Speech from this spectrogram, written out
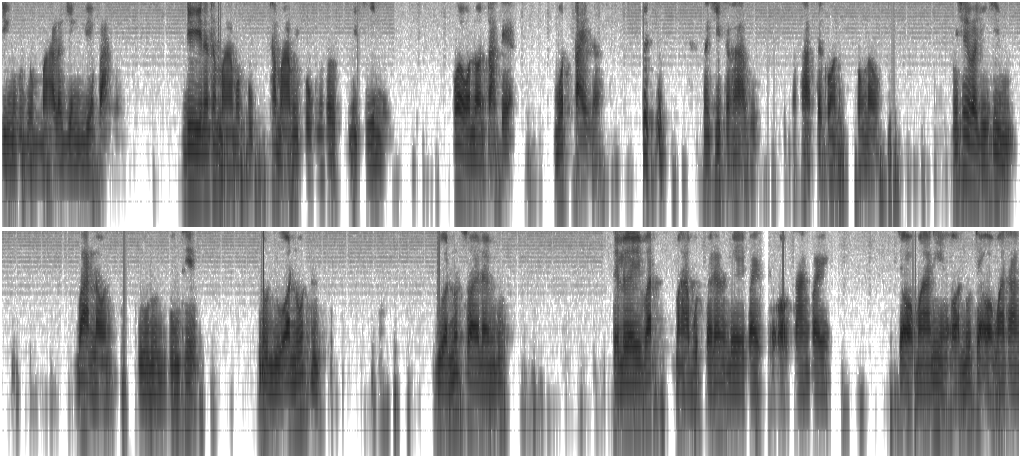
ริงๆนะคุณโยมหมาเรายังเลียปากเลยดีนะถ้าหมามาปลุกถ้าหมาไม่ปลุกมันก็ไม่ฟื้นเลยเพราะว่านอนตากแดด มดไต่แล้วนั่นคิดสภาพดูสภาพแต่ก่อนของเรา ไม่ใช่ว่าอยู่ที่บ้านเราอยู่นุ่นกรุงเทพนุ่นอยู่อนุชอยู่อนุชซอยอะไรไม่รู้แต่เลยวัดมหาบุตรไปแล้วเลยไปออกทางไป จะออกมาเนี่อ่อนนุชจะออกมาทาง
